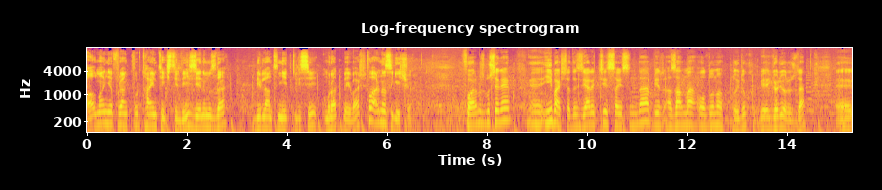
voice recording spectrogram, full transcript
Almanya Frankfurt Heim Tekstil'deyiz. Yanımızda Birlant'ın yetkilisi Murat Bey var. Fuar nasıl geçiyor? Fuarımız bu sene e, iyi başladı. Ziyaretçi sayısında bir azalma olduğunu duyduk, görüyoruz da. E,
